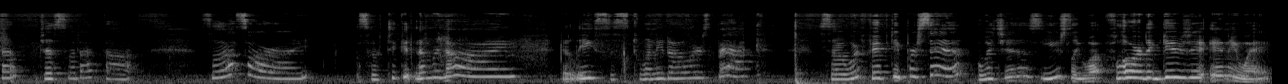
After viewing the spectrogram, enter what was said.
Yep, just what I thought. So that's all right. So ticket number nine, at least is $20 back. So we're 50%, which is usually what Florida gives you anyway.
